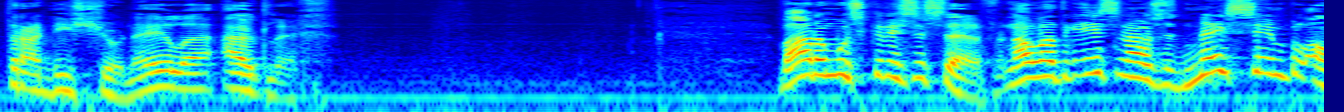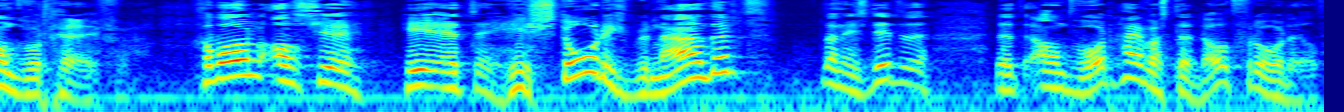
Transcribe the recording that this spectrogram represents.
traditionele uitleg. Waarom moest Christus sterven? Nou, laat ik eerst nou eens het meest simpel antwoord geven. Gewoon als je het historisch benadert, dan is dit het antwoord. Hij was ter dood veroordeeld.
